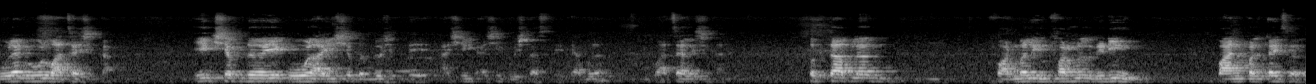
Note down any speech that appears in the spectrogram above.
ओळ्यान ओळ वाचायला शिका. एक शब्द एक ओळ आयुष्य बदलू शकते अशी अशी गोष्ट असते. त्यामुळं वाचायला शिका. फक्त आपलं फॉर्मल इन्फॉर्मल रिडिंग पान पलटायचं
